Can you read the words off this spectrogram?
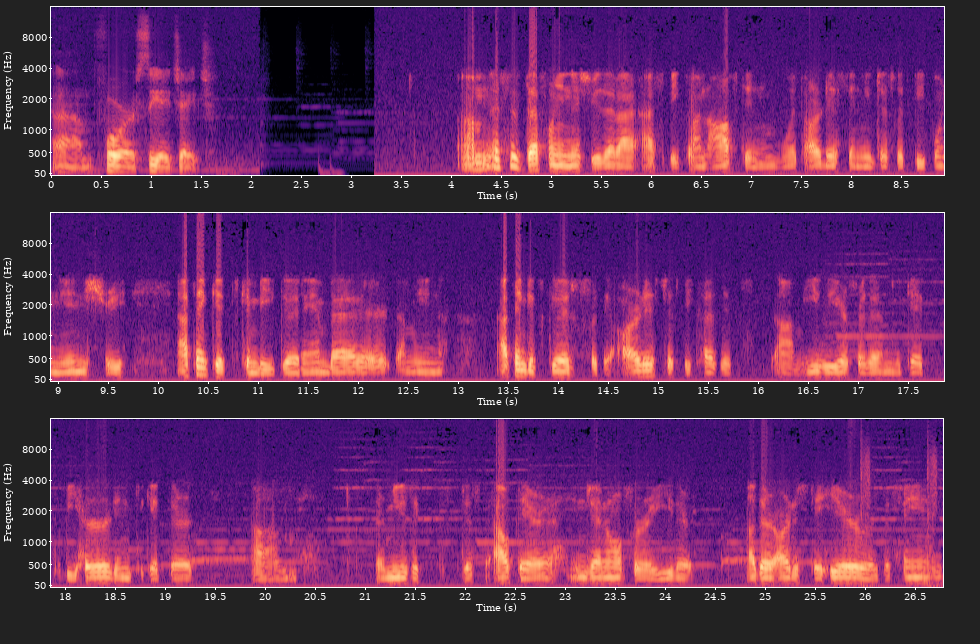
um, for CHH? Um, this is definitely an issue that I, I speak on often with artists and just with people in the industry. I think it can be good and bad. I mean, I think it's good for the artist just because it's um, easier for them to get to be heard and to get their um, their music just out there in general for either other artists to hear or the fans.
